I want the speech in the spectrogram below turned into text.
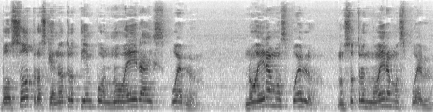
Vosotros que en otro tiempo no erais pueblo, no éramos pueblo, nosotros no éramos pueblo,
